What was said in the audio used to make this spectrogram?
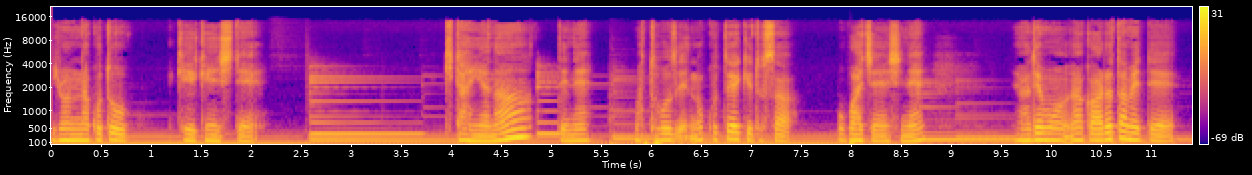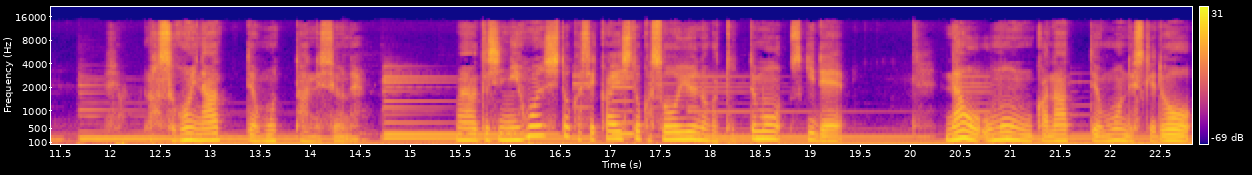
いろんなことを経験してきたんやなってね。まあ当然のことやけどさおばあちゃんやしね。いやでもなんか改めてすごいなって思ったんですよね。まあ私日本史とか世界史とかそういうのがとっても好きでなお思うんかなって思うんですけど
